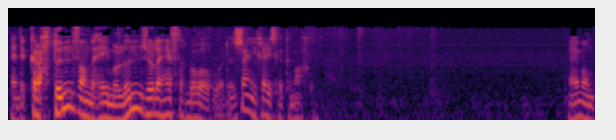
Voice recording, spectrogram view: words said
En de krachten van de hemelen zullen heftig bewogen worden. Dat zijn die geestelijke machten want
